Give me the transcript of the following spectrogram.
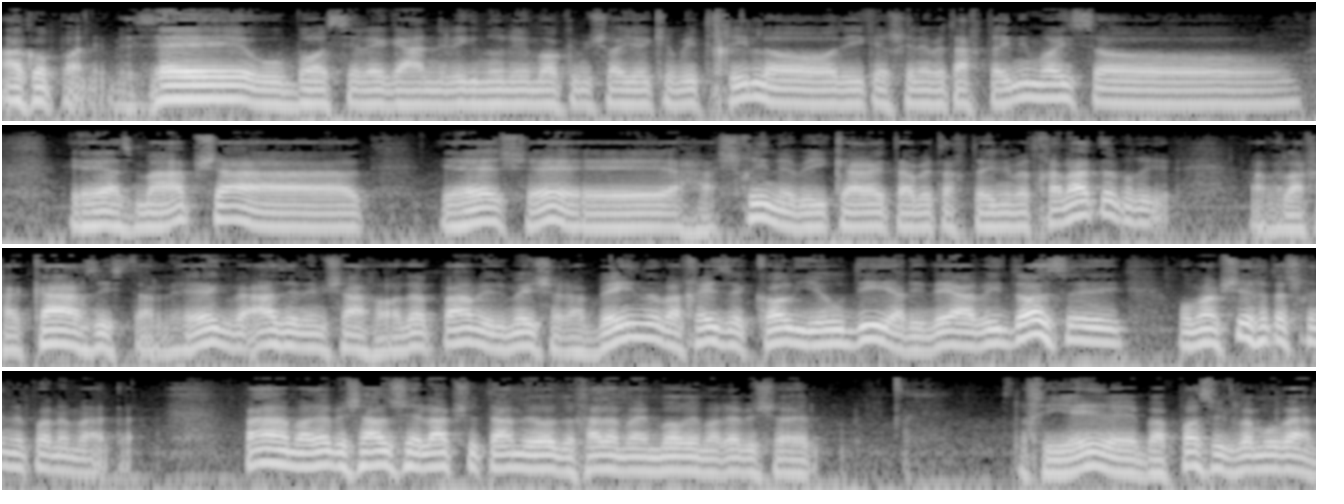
הקופונים. וזה הוא בוסי לגני לגנוני מוקים שו יקר בתחילו, דיקר שכינה בתחתינים מויסו. אז מה הפשט? שהשכינה בעיקר הייתה בתחתינים בתחילת הבריאה. אבל אחר כך זה הסתלג, ואז זה נמשך עוד פעם, נדמה שרבנו, ואחרי זה כל יהודי על ידי אבי דוסי, הוא ממשיך את השכינה פה למטה. פעם הרבי שאל שאלה פשוטה מאוד, באחד המימורים הרבי שואל, לכי ירא, בפוסק לא מובן,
